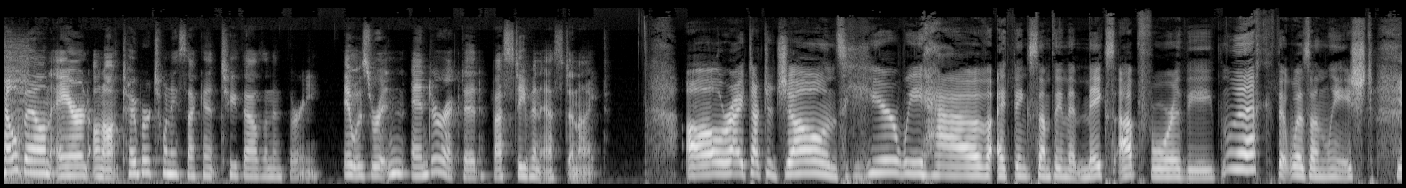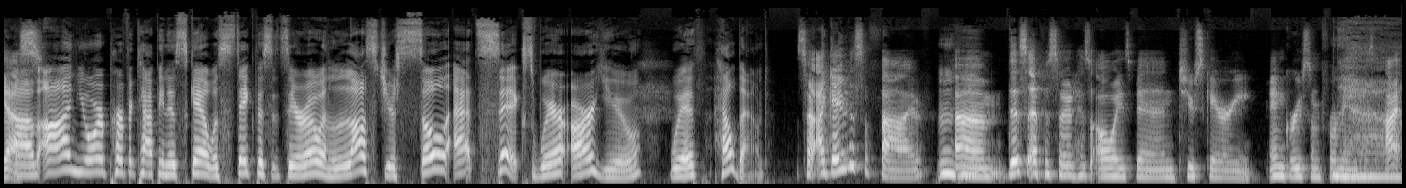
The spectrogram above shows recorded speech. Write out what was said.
Hellbound aired on October 22nd, 2003. It was written and directed by Steven S. All right, Dr. Jones, here we have, I think, something that makes up for the that was unleashed. Yes. Um, on your perfect happiness scale, with Stake This at zero and Lost Your Soul at six, where are you with Hellbound? So I gave this a 5 Mhm. Um, this episode has always been too scary and gruesome for me. Yeah. I,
